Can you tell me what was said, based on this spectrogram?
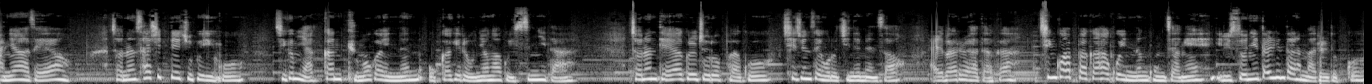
안녕하세요. 저는 40대 주부이고 지금 약간 규모가 있는 옷가게를 운영하고 있습니다. 저는 대학을 졸업하고 취준생으로 지내면서 알바를 하다가 친구 아빠가 하고 있는 공장에 일손이 딸린다는 말을 듣고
